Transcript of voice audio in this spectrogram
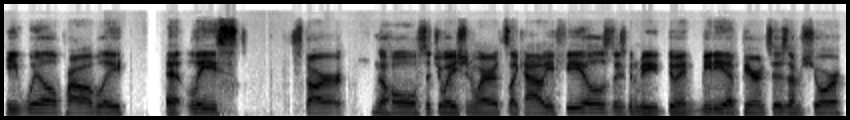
he will probably at least start the whole situation where it's like how he feels. There's going to be doing media appearances, I'm sure.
